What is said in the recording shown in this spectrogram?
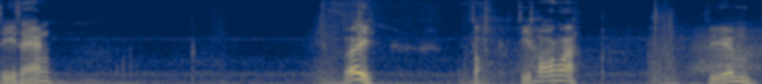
สี่แสง เฮ้ยสสีทองว่ะซีเอ็มเป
